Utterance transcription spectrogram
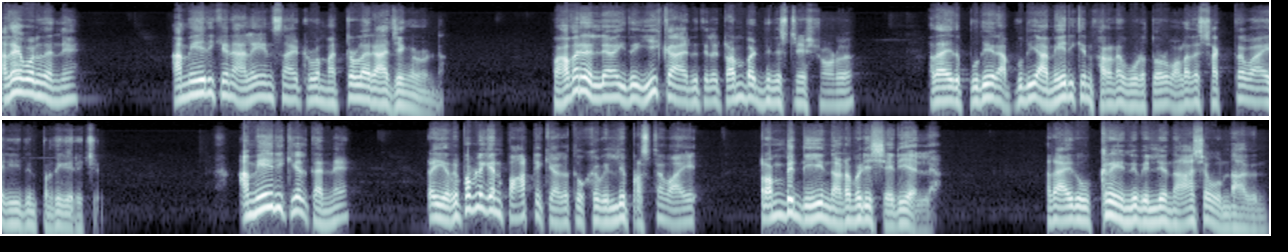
അതേപോലെ തന്നെ അമേരിക്കൻ അലയൻസ് ആയിട്ടുള്ള മറ്റുള്ള രാജ്യങ്ങളുണ്ട്. അപ്പോൾ അവരെല്ലാം ഇത് ഈ കാര്യത്തിൽ ട്രംപ് അഡ്മിനിസ്ട്രേഷനോട് അതായത് പുതിയ പുതിയ അമേരിക്കൻ ഭരണകൂടത്തോട് വളരെ ശക്തമായ രീതിയിൽ പ്രതികരിച്ചു. അമേരിക്കയിൽ തന്നെ ഈ റിപ്പബ്ലിക്കൻ പാർട്ടിക്കകത്തൊക്കെ വലിയ പ്രശ്നമായി ട്രംപിന്റെ ഈ നടപടി ശരിയല്ല. അതായത് ഉക്രൈനിൽ വലിയ നാശം ഉണ്ടാകുന്നു.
